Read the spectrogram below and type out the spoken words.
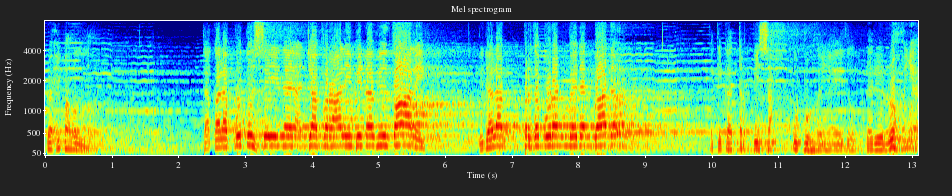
Rahimahullah. Tak kala putus Sayyidina Jafar Ali bin Abi Talib Di dalam pertempuran Medan Badar Ketika terpisah tubuhnya itu Dari rohnya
